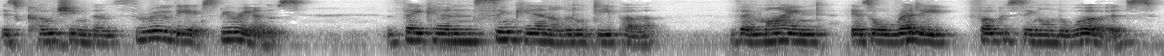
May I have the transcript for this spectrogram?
is coaching them through the experience. They can sink in a little deeper their mind is already focusing on the words.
